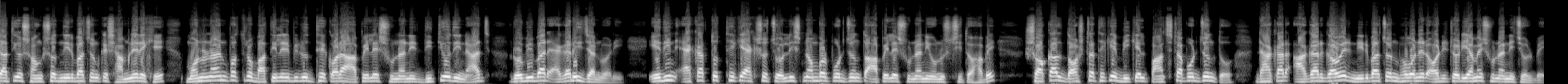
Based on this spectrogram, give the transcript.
জাতীয় সংসদ নির্বাচনকে সামনে রেখে মনোনয়নপত্র বাতিলের বিরুদ্ধে করা আপিলের শুনানির দ্বিতীয় দিন আজ, রবিবার এগারোই জানুয়ারি। এদিন একাত্তর থেকে একশো চল্লিশ নম্বর পর্যন্ত আপিলের শুনানি অনুষ্ঠিত হবে। সকাল দশটা থেকে বিকেল পাঁচটা পর্যন্ত ঢাকার আগারগাঁওয়ের নির্বাচন ভবনের অডিটোরিয়ামে শুনানি চলবে।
